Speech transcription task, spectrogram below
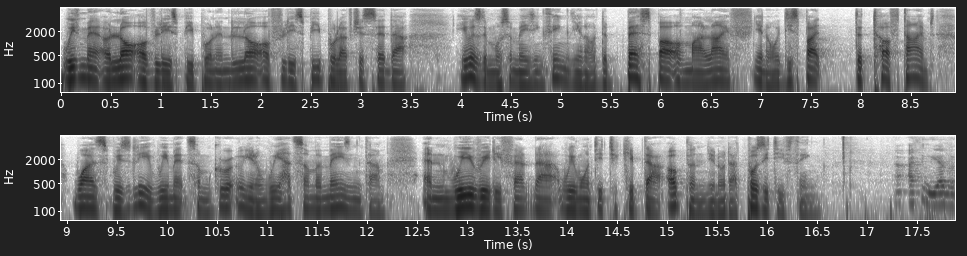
we've met a lot of Lee's people and a lot of Lee's people have just said that it was the most amazing thing, you know, the best part of my life, you know, despite the tough times was with Lee. We met some, you know, we had some amazing time, and we really felt that we wanted to keep that open, you know, that positive thing. I think the other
